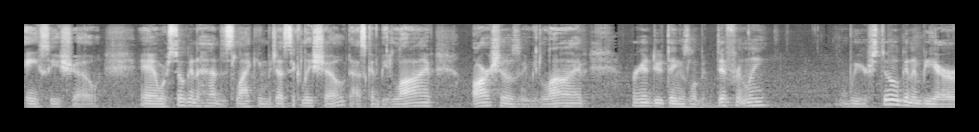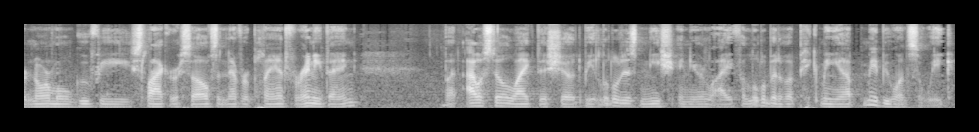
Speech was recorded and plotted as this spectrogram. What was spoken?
AC show, and we're still going to have the Slacking Majestically show. That's going to be live. Our show is going to be live. We're going to do things a little bit differently. We are still going to be our normal, goofy, slacker selves and never planned for anything. But I would still like this show to be a little just niche in your life, a little bit of a pick me up, maybe once a week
